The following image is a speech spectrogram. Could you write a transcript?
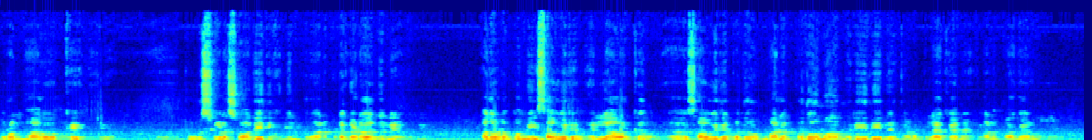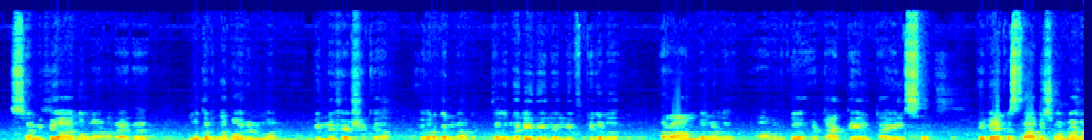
പുറം ഭാഗമൊക്കെ ടൂറിസ്റ്റുകളെ സ്വാധീനിക്കുന്ന പ്രധാനപ്പെട്ട ഘടകം തന്നെയാണ്. അതോടൊപ്പം ഈ സൗകര്യം എല്ലാവർക്കും സൗകര്യപ്രദവും ഫലപ്രദവുമാകുന്ന രീതിയിൽ നടപ്പിലാക്കാൻ നടപ്പാക്കാൻ ശ്രമിക്കുക എന്നുള്ളതാണ്. അതായത് മുതിർന്ന പൗരന്മാർ ഭിന്നശേഷിക്കുക ഇവർക്കെല്ലാം ഉതകുന്ന രീതിയിൽ ലിഫ്റ്റുകൾ റാമ്പുകൾ അവർക്ക് ടാക്ടൈൽ ടൈൽസ് ഇവയൊക്കെ സ്ഥാപിച്ചുകൊണ്ടാണ്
